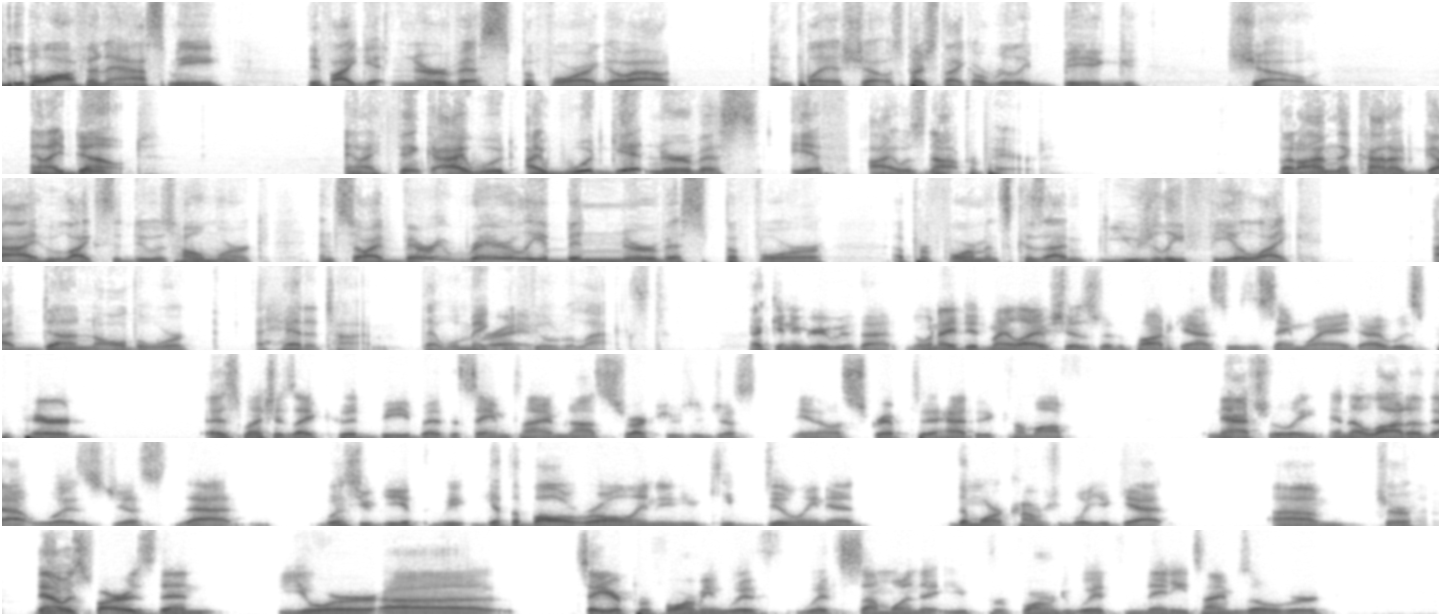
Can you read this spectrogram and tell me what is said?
people often ask me, if I get nervous before I go out and play a show, especially like a really big show, and I don't. And I think I would I would get nervous if I was not prepared. But I'm the kind of guy who likes to do his homework, and so I very rarely have been nervous before a performance because I usually feel like I've done all the work ahead of time that will make me feel relaxed. I can agree with that. When I did my live shows for the podcast, it was the same way. I, I was prepared as much as I could be, but at the same time, not structured to just, you know, a script that had to come off naturally. And a lot of that was just that once you get we get the ball rolling and you keep doing it, the more comfortable you get. Um, Sure. now, as far as then your uh, say you're performing with with someone that you've performed with many times over,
